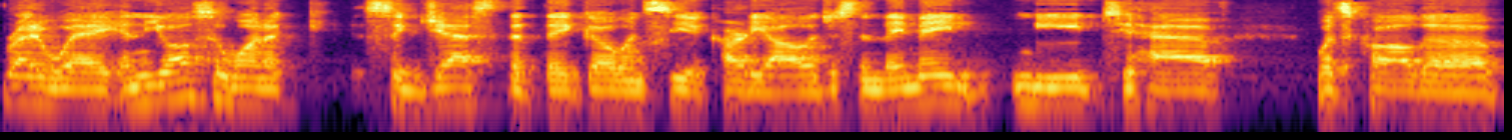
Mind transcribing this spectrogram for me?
right away, and you also want to suggest that they go and see a cardiologist, and they may need to have what's called a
